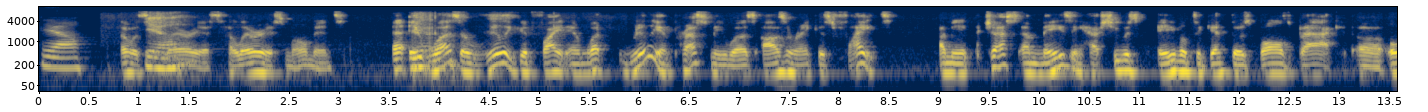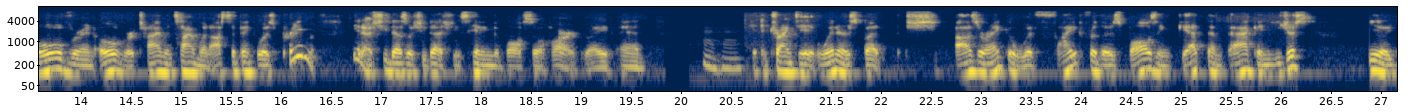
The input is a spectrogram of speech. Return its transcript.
Yeah. That was Yeah. hilarious, hilarious moment. It Yeah. was a really good fight, and what really impressed me was Azarenka's fight. I mean, just amazing how she was able to get those balls back uh, over and over, time and time. When Ostapenko was pretty, mu- you know, she does what she does. She's hitting the ball so hard, right, and, hmm trying to hit winners. But she, Azarenka would fight for those balls and get them back, and you just, you know,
